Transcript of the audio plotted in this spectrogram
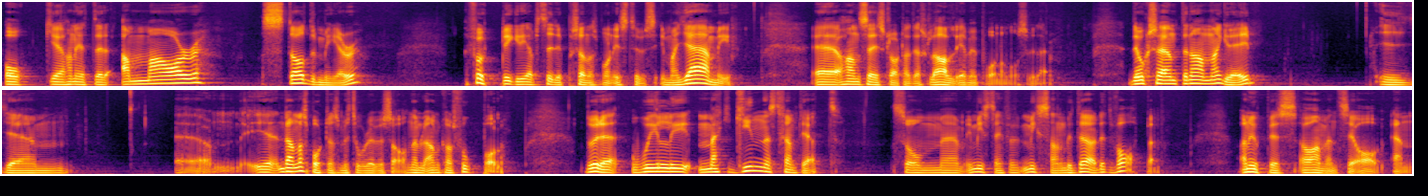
Och eh, han heter Amar Studmere. 40 greps tidigt på söndagsmorgon i sitt hus i Miami. Eh, och han säger såklart att jag skulle aldrig ge mig på honom och så vidare. Det har också hänt en annan grej i, eh, i den andra sporten som är stor i USA, nämligen amerikansk fotboll. Då är det Willie McGuinness 51 som eh, är misstänkt för misshandel med dödligt vapen. Han uppges ha använt sig av en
